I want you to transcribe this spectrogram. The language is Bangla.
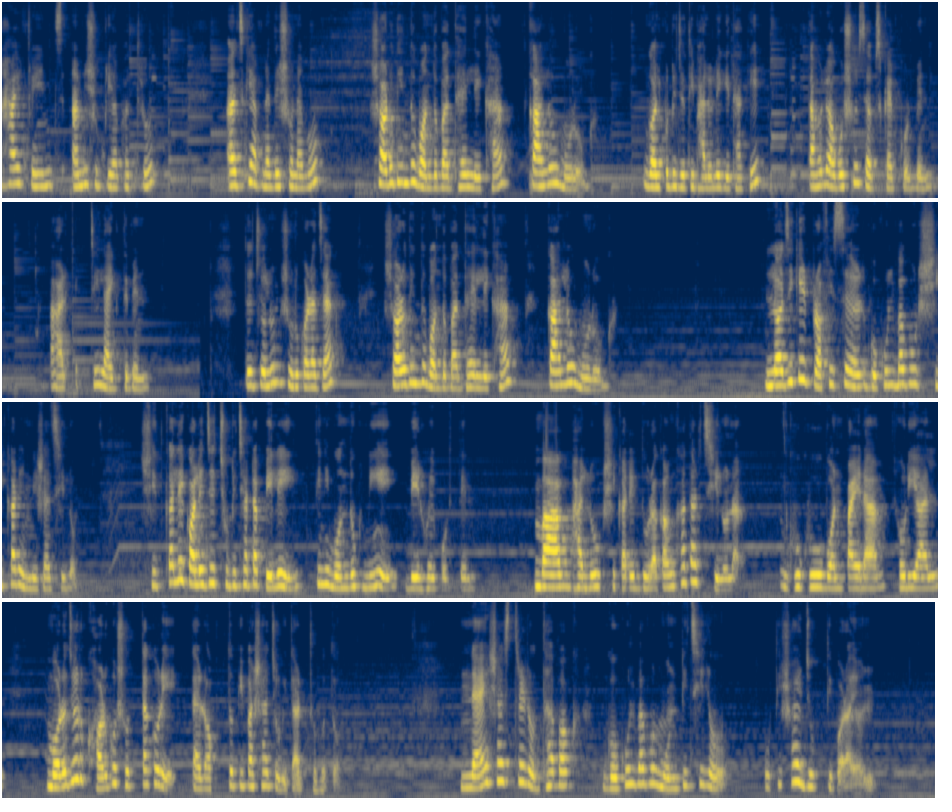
হাই ফ্রেন্ডস, আমি সুপ্রিয়া ভদ্র। আজকে আপনাদের শোনাব শরদিন্দু বন্দ্যোপাধ্যায়ের লেখা কালো মোরগ। গল্পটি যদি ভালো লেগে থাকে, তাহলে অবশ্যই সাবস্ক্রাইব করবেন আর একটি লাইক দেবেন। তো চলুন শুরু করা যাক শরদিন্দু বন্দ্যোপাধ্যায়ের লেখা কালো মোরগ। লজিকের প্রফেসর গোকুলবাবুর শিকারের নেশা ছিল। শীতকালে কলেজের ছুটিছাটা পেলেই তিনি বন্দুক নিয়ে বের হয়ে পড়তেন। বাঘ, ভালুক, শিকারের দুরাকাঙ্ক্ষা তার ছিল না। ঘুঘু, বনপায়রা, হরিয়াল, বড়জোর খড়গ হত্যা করে তার রক্ত পিপাসা চরিতার্থ হতো। ন্যায়শাস্ত্রের অধ্যাপক গোকুলবাবুর মনটি ছিল অতিশয় যুক্তিপরায়ণ।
